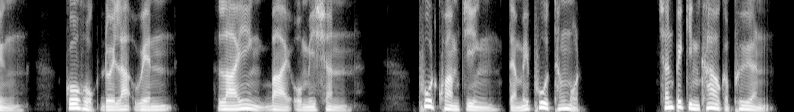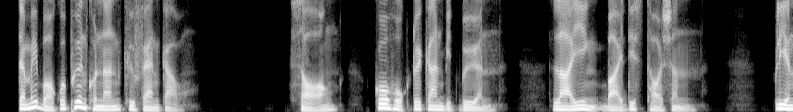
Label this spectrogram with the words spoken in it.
1. โกหกโดยละเว้น lying by omission พูดความจริงแต่ไม่พูดทั้งหมด ฉันไปกินข้าวกับเพื่อน แต่ไม่บอกว่าเพื่อนคนนั้นคือแฟนเก่า 2. โกหกโดยการบิดเบือน lying by distortion เปลี่ยน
